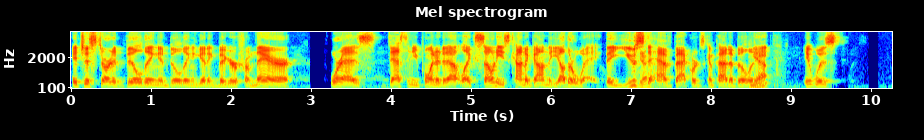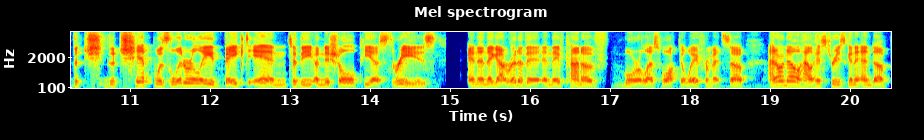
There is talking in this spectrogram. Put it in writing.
it just started building and building and getting bigger from there. Whereas Destin, you pointed it out, like Sony's kind of gone the other way. They used yeah. to have backwards compatibility. Yeah. It was the ch- the chip was literally baked in to the initial PS3s and then they got rid of it and they've kind of more or less walked away from it. So I don't know how history is going to end up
